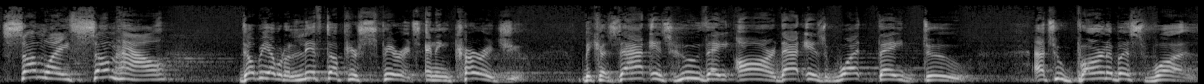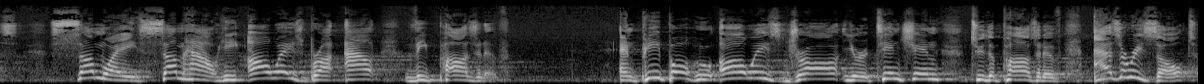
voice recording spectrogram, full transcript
Some way, somehow, they'll be able to lift up your spirits and encourage you because that is who they are. That is what they do. That's who Barnabas was. Some way, somehow, he always brought out the positive. And people who always draw your attention to the positive, as a result,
